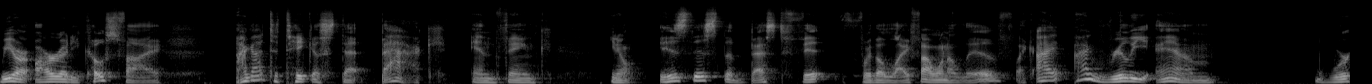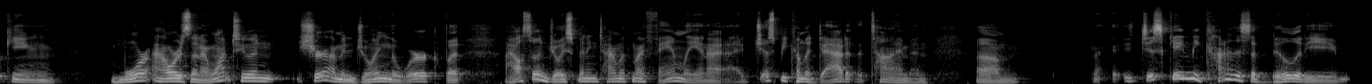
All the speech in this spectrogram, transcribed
we are already Coast Fi, I got to take a step back and think, you know, is this the best fit for the life I want to live? Like, I, I really am working more hours than I want to. And sure, I'm enjoying the work, but I also enjoy spending time with my family. And I, I just become a dad at the time. And um, it just gave me kind of this ability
